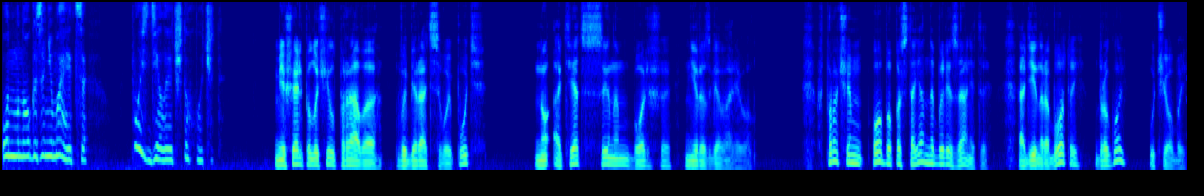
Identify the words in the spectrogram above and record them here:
Он много занимается. Пусть делает, что хочет. Мишель получил право выбирать свой путь, но отец с сыном больше не разговаривал. Впрочем, оба постоянно были заняты. Один работой, другой учебой.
